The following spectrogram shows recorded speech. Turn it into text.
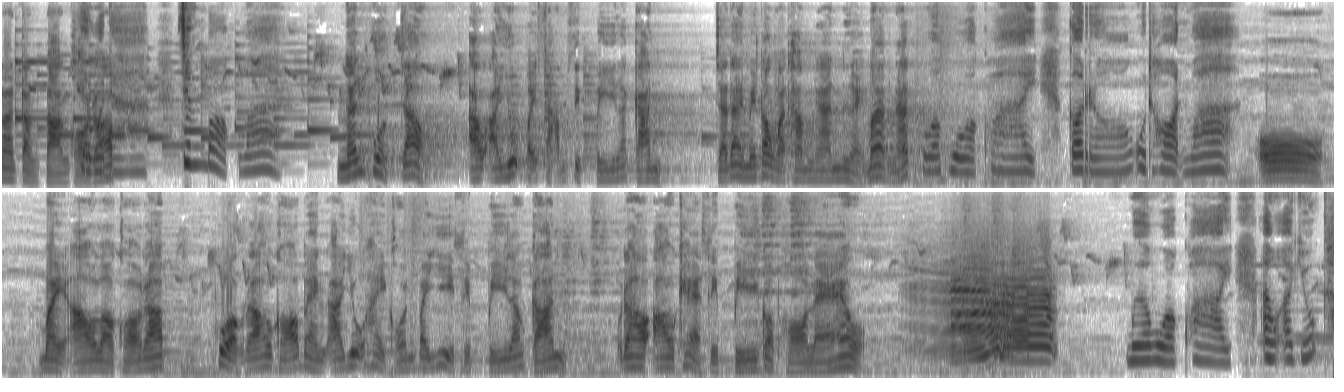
งานต่างๆขเทอวรับดาจึงบอกว่า งั้นพวกเจ้าเอาอายุไป 30 ปีละกัน จะได้ไม่ต้องมาทำงานเหนื่อยมากนักพวกวัวควาย ก็ร้องอุทธรว่า โอ้ ไม่เอาหรอกขอรับ พวกเราขอแบ่งอายุให้คนไป20ปีแล้วกัน เราเอาแค่10ปีก็พอแล้ว เมื่อวัวควายเอาอายุไข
